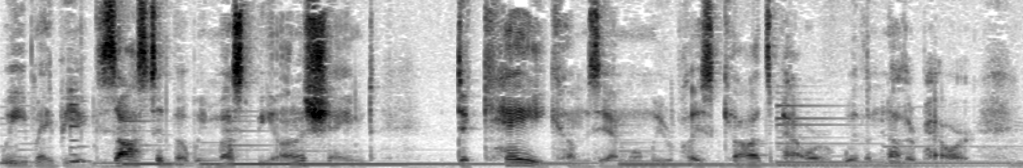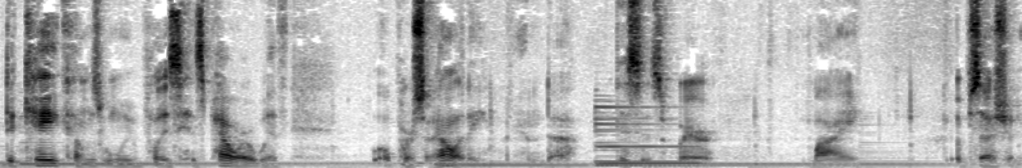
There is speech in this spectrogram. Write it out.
We may be exhausted, but we must be unashamed. Decay comes in when we replace God's power with another power. Decay comes when we replace His power with, well, personality. And uh, this is where my obsession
